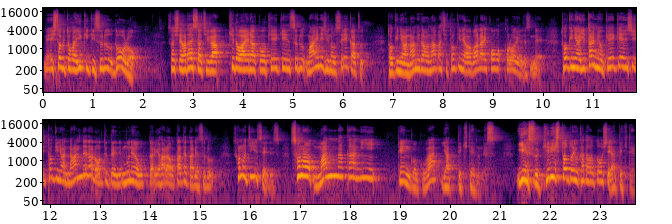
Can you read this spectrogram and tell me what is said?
ね、人々が行き来する道路そして私たちが喜怒哀楽を経験する毎日の生活時には涙を流し時には笑い転げですね時には痛みを経験し時には何でだろうって言って、胸を打ったり腹を立てたりする。その人生です。その真ん中に天国はやってきてるんです。イエス・キリストという方を通してやってきてる。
